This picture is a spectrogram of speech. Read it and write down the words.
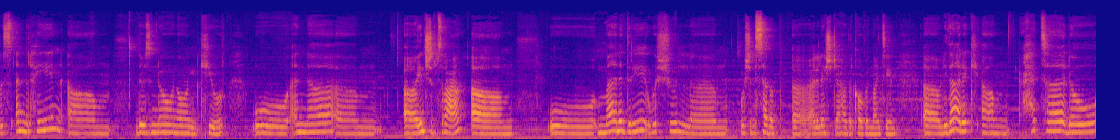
بس أن الحين آم there's no known cure. وأن آه ينتشر بسرعة. وما ندري وش وش السبب آه على ليش جاء هذا الكوفيد 19 آه لذلك حتى لو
